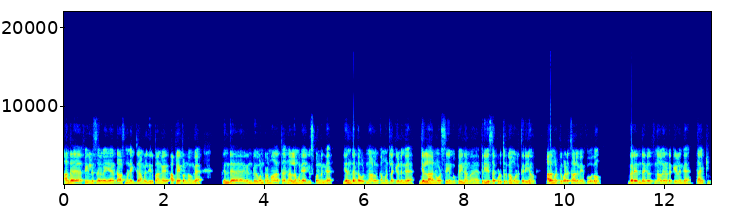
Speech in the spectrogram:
அந்த ஃபீல்டு சர்வேயர் டாக்ஸ்மெண்ட் எக்ஸாம் எழுதியிருப்பாங்க அப்ளை பண்ணவங்க இந்த ரெண்டு ஒன்றரை மாதத்தை நல்ல முறையாக யூஸ் பண்ணுங்க. எந்த டவுட்னாலும் கமெண்ட்ல கேளுங்க. எல்லா நோட்ஸையும் புக்கையும் நம்ம ப்ரீவியஸாக கொடுத்துருக்கோம் உங்களுக்கு தெரியும். அதை மட்டும் படித்தாலுமே போதும். வேற எந்த ஹெல்ப்னாலும் எனக்கு கேளுங்க. தேங்க்யூ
